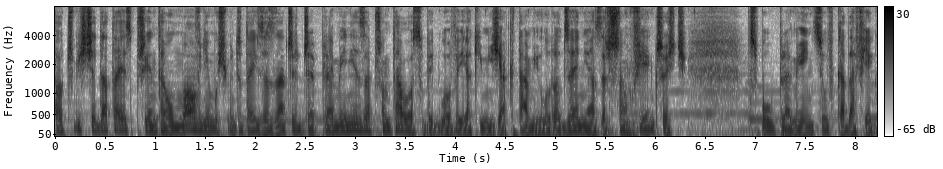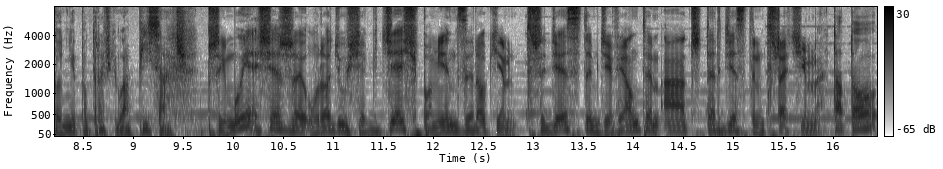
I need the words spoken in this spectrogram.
Oczywiście data jest przyjęta umownie. Musimy tutaj zaznaczyć, że plemię nie zaprzątało sobie głowy jakimiś aktami urodzenia. Zresztą większość współplemieńców Kaddafiego nie potrafiła pisać. Przyjmuje się, że urodził się gdzieś pomiędzy rokiem 39 a 43. Tato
